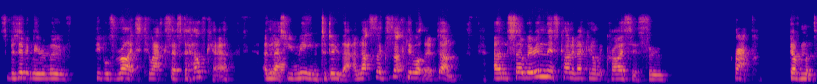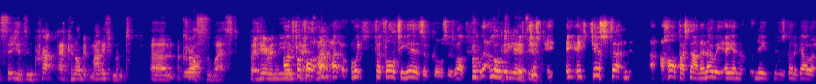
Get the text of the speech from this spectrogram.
specifically remove people's rights to access to healthcare unless yeah. you mean to do that. And that's exactly what they've done. And so we're in this kind of economic crisis through crap government decisions and crap economic management um, across yeah. the West, but here in the oh, UK, for, well. uh, which for forty years, of course, as well. For Look, forty years, it's just it, it's just uh, half past. And I know Ian was going to go at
